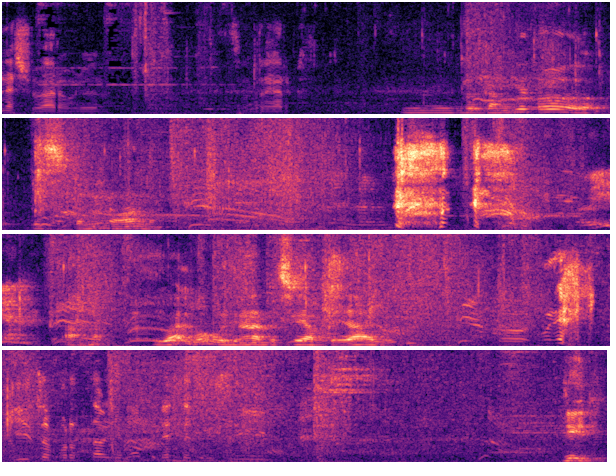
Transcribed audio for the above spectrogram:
viene a ayudar, boludo. Es un regarco. Mm, Lo cambió todo. Es, cambió una banda. Ajá. Igual vos porque tenés una PC a pedal. No, una qué insoportable, no tenés el misil. Dude.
